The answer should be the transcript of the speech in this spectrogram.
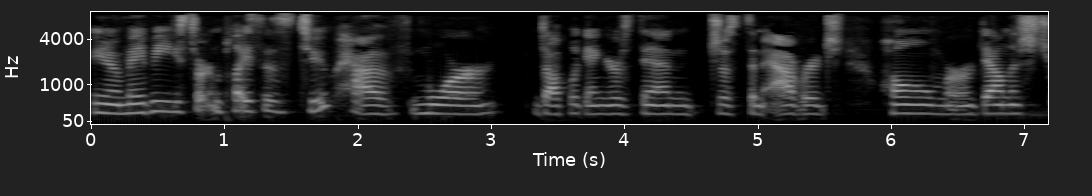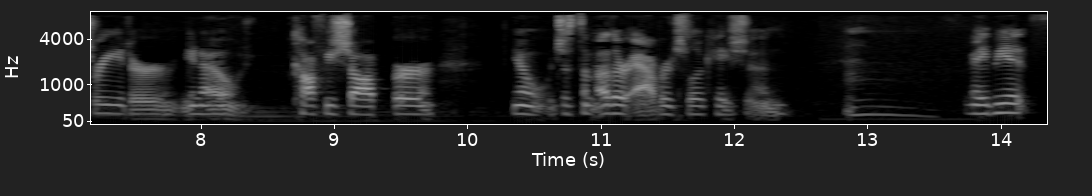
you know, maybe certain places do have more doppelgangers than just an average home or down the street or, you know, coffee shop or, you know, just some other average location. Mm. Maybe it's,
